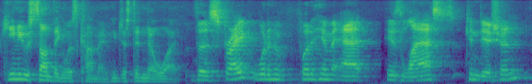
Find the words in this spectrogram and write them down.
he knew something was coming. He just didn't know what. The strike would have put him at his last condition,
